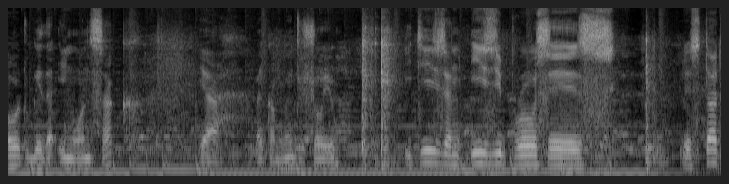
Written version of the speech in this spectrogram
all together in one sack. Yeah like i'm going to show you. It is an easy process. Let's start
